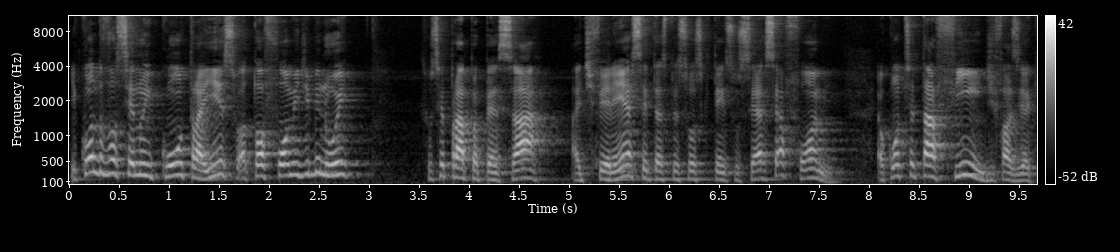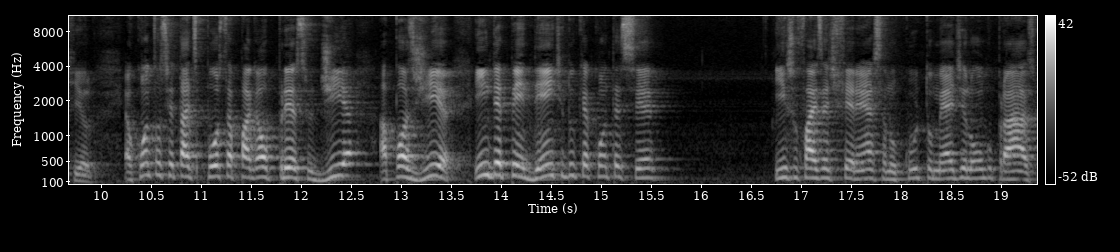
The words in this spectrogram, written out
E quando você não encontra isso, a tua fome diminui. Se você parar para pensar, a diferença entre as pessoas que têm sucesso é a fome. É o quanto você está afim de fazer aquilo. É o quanto você está disposto a pagar o preço dia após dia, independente do que acontecer. Isso faz a diferença no curto, médio e longo prazo.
